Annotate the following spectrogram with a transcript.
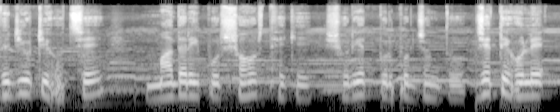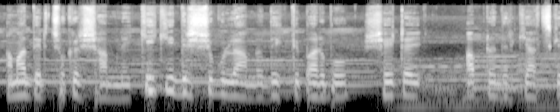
ভিডিওটি হচ্ছে মাদারীপুর শহর থেকে শরীয়তপুর পর্যন্ত যেতে হলে আমাদের চোখের সামনে কি কি দৃশ্যগুলো আমরা দেখতে পারব সেটাই আপনাদেরকে আজকে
